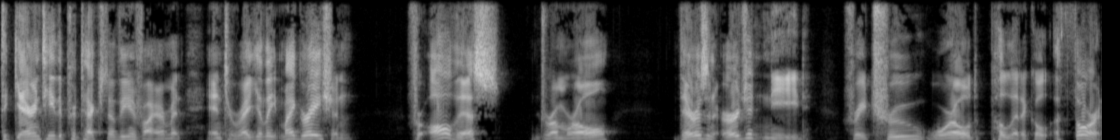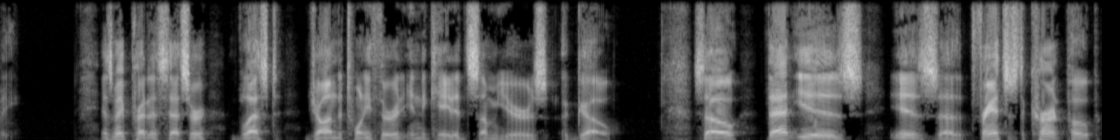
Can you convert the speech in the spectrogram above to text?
To guarantee the protection of the environment and to regulate migration. For all this, drum roll, there is an urgent need for a true world political authority. As my predecessor, blessed John the 23rd indicated some years ago. So that is is uh, Francis, the current pope,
